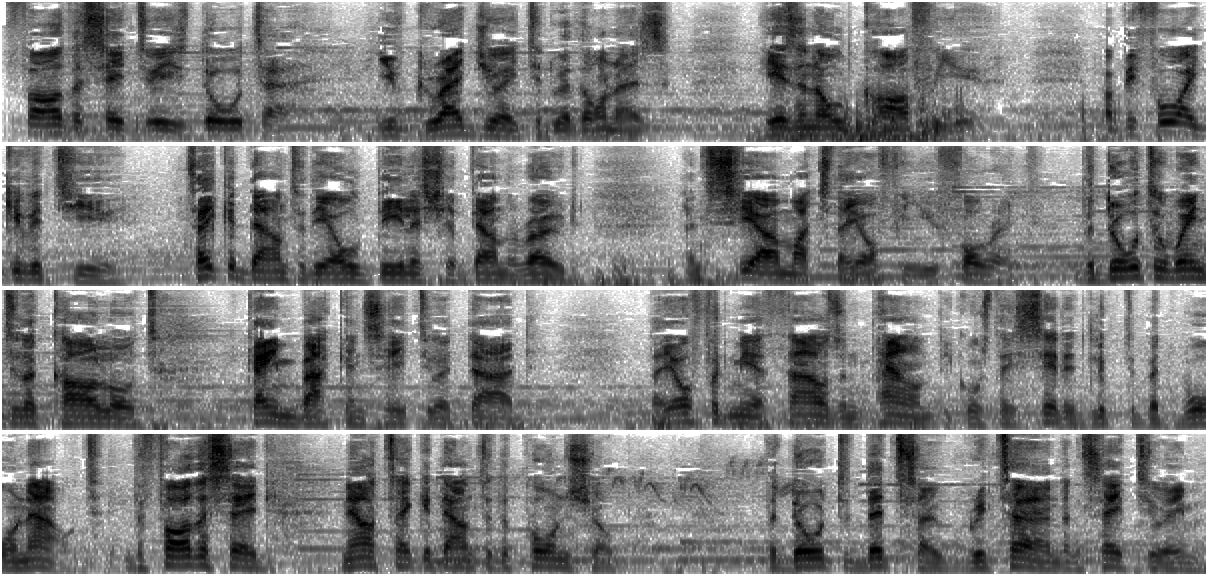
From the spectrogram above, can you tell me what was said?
Father said to his daughter, You've graduated with honors. Here's an old car for you. But before I give it to you, take it down to the old dealership down the road and see how much they offer you for it. The daughter went to the car lot, came back and said to her dad, They offered me a thousand pound because they said it looked a bit worn out. The father said, Now take it down to the pawn shop. The daughter did so, returned and said to him,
